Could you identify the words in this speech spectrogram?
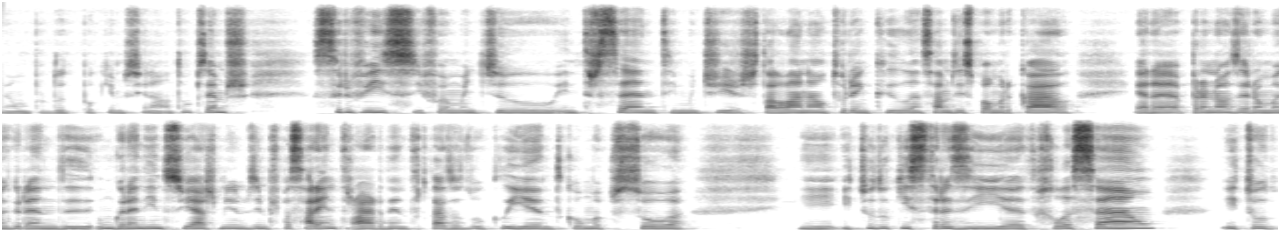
é um produto pouco emocional. Então pusemos serviço e foi muito interessante e muito giro estar lá na altura em que lançámos isso para o mercado. Era, para nós era uma grande, um grande entusiasmo, íamos passar a entrar dentro de casa do cliente com uma pessoa e, e tudo o que isso trazia de relação e tudo,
